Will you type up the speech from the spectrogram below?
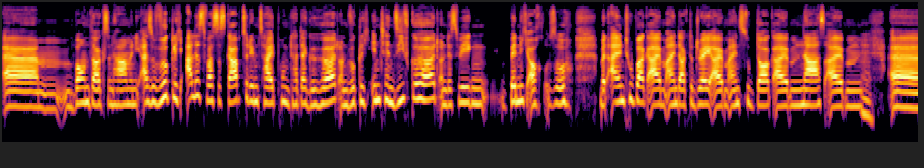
ähm, Bone Thugs and Harmony. Also wirklich alles, was es gab zu dem Zeitpunkt, hat er gehört und wirklich intensiv gehört. Und deswegen bin ich auch so mit allen Tupac-Alben, allen Dr. Dre-Alben, allen Snoop Dogg-Alben, Nas-Alben, äh,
